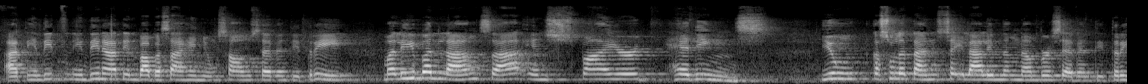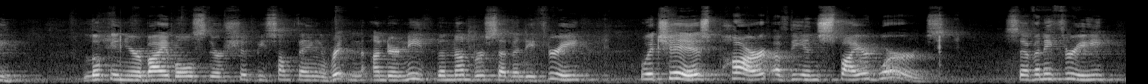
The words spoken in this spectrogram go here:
At hindi, hindi natin babasahin yung Psalm 73 maliban lang sa inspired headings. Yung kasulatan sa ilalim ng number 73. Look in your Bibles, there should be something written underneath the number 73, which is part of the inspired words. 73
